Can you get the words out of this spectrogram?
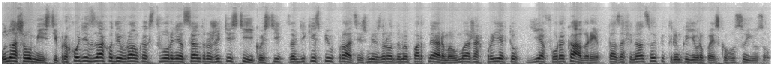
У нашому місті проходять заходи в рамках створення центру життєстійкості завдяки співпраці з міжнародними партнерами в межах проєкту «Є for Recovery» та за фінансової підтримки Європейського союзу.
